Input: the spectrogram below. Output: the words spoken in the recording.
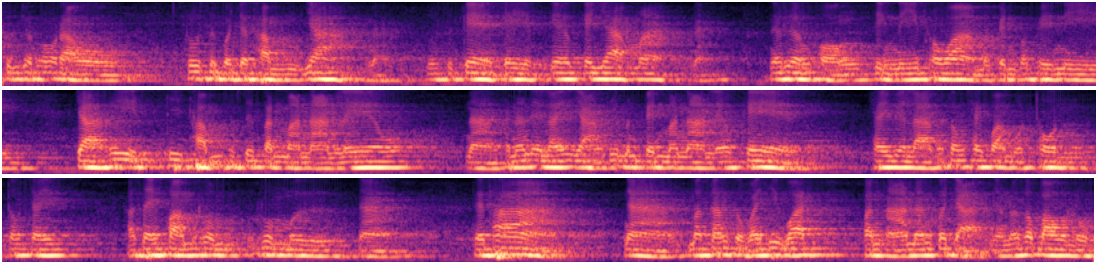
ชุมชนของเรารู้สึกว่าจะทำยากนะรู้สึกแก้แก้แก้แก้ยากมากนะในเรื่องของสิ่งนี้เพราะว่ามันเป็นประเพณี จารีตที่ทำสืบๆกันมานานแล้วนะฉะนั้นในหลายอย่างที่มันเป็นมานานแล้วแก้ใช้เวลาก็ต้องใช้ความอดทน ต้องใช้อาศัยความร่วมร่วมมือนะแต่ถ้านะมาตั้งศพไว้ที่วัดปัญหานั้นก็จะอย่างนั้นก็เบาลง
